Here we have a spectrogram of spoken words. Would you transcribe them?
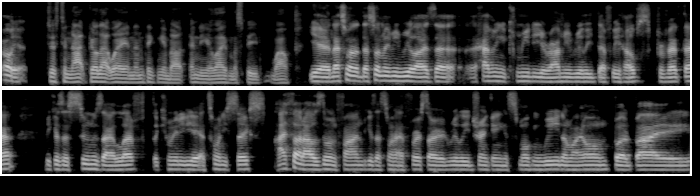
Oh, yeah. Just to not feel that way and then thinking about ending your life must be wow. Yeah, and that's what that's what made me realize that uh, having a community around you really definitely helps prevent that. Because as soon as I left the community at 26, I thought I was doing fine because that's when I first started really drinking and smoking weed on my own. But by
